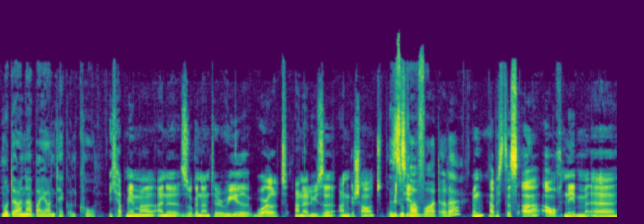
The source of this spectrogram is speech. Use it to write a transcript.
Moderna, BioNTech und Co. Ich habe mir mal eine sogenannte Real-World-Analyse angeschaut. Super Wort, oder? Hm, habe ich das auch neben, äh,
